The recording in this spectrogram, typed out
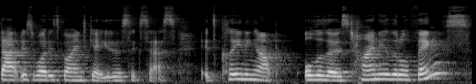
That is what is going to get you the success. It's cleaning up all of those tiny little things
